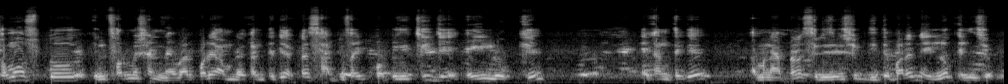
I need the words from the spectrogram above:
সমস্ত ইনফরমেশন নেবার পরে আমরা এখান থেকে একটা সার্টিফাইড কপি দিচ্ছি যে এই লোককে এখান থেকে মানে আপনারা সিটিজেনশিপ দিতে পারেন, এই লোক এলিজিবল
